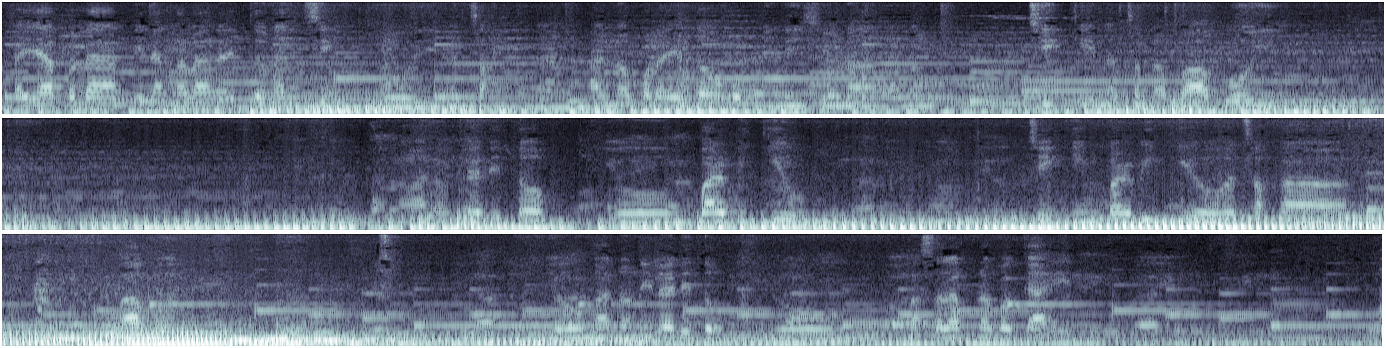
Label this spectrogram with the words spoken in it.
Kaya pala pinangalanan ito ng chick boy at saka ano pala ito, combination ng ano, chicken at saka baboy. Ano ano nila dito, yung barbecue. Chicken barbecue at saka baboy. Yung ano nila dito, yung masarap na pagkain. O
